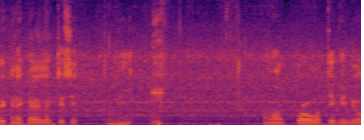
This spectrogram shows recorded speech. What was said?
দেখেন এখানে লিখতেছি আমার পরবর্তী ভিডিও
